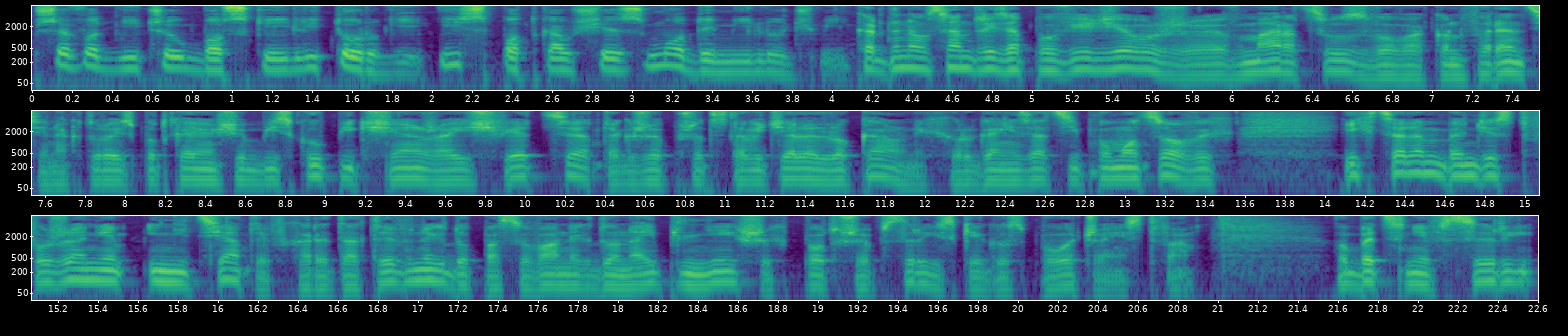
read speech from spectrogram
przewodniczył boskiej liturgii i spotkał się z młodymi ludźmi. Kardynał Sandry zapowiedział, że w marcu zwoła konferencję, na której spotkają się biskupi, księża i świeccy, a także przedstawiciele lokalnych organizacji pomocowych. Ich celem będzie stworzenie inicjatyw charytatywnych dopasowanych do najpilniejszych potrzeb syryjskiego społeczeństwa. Obecnie w Syrii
